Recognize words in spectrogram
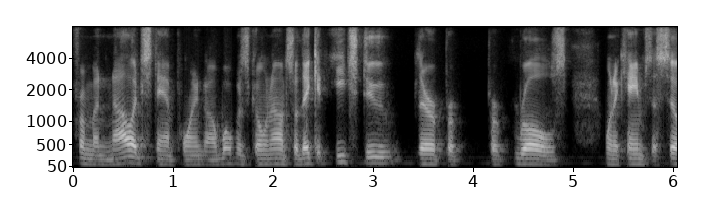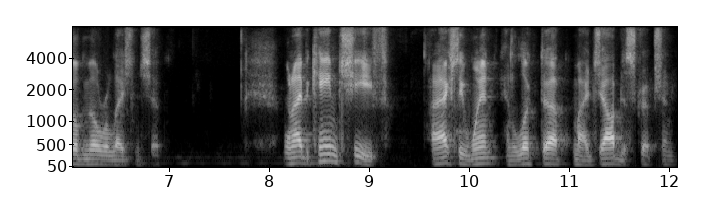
from a knowledge standpoint on what was going on so they could each do their per, per roles when it came to civil mill relationship. When I became chief, I actually went and looked up my job description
